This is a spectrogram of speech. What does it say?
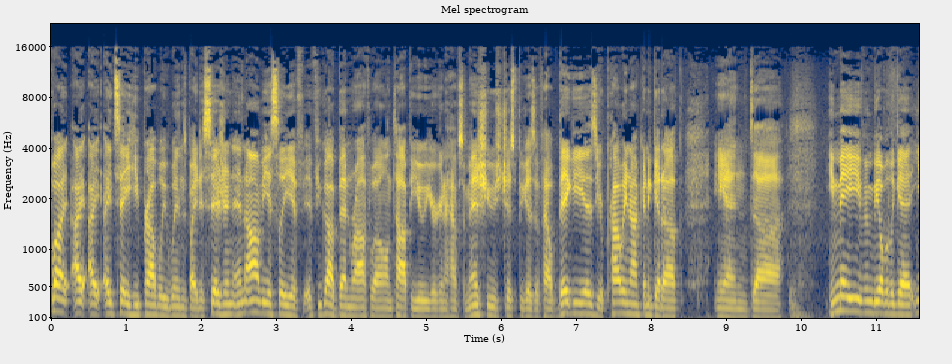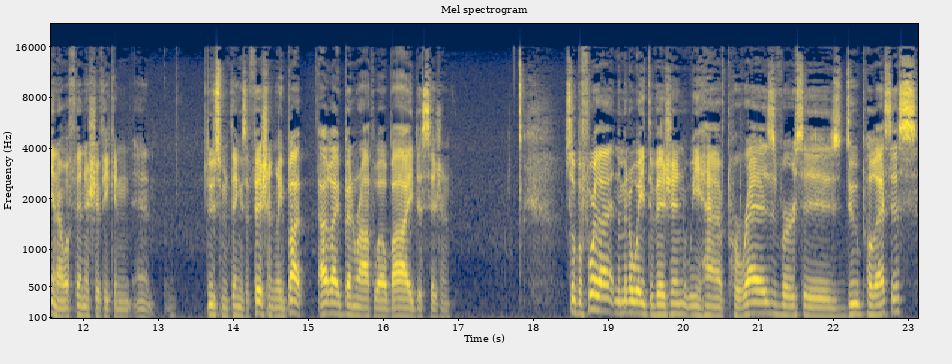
but I, I, would say he probably wins by decision. And obviously, if, if you got Ben Rothwell on top of you, you're going to have some issues just because of how big he is. You're probably not going to get up. And uh, he may even be able to get, you know, a finish if he can uh, do some things efficiently. But I like Ben Rothwell by decision. So before that, in the middleweight division, we have Perez versus Du Plessis.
